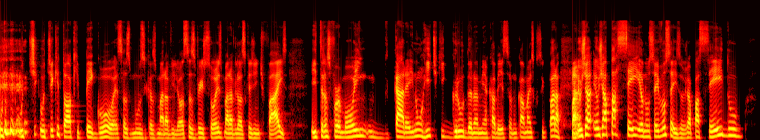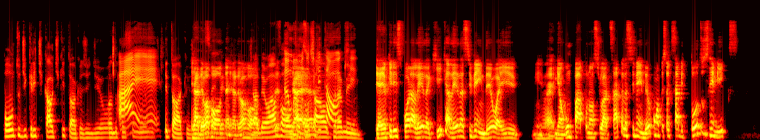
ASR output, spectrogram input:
o, o o TikTok pegou essas músicas maravilhosas, essas versões maravilhosas que a gente faz e transformou em, cara, em um hit que gruda na minha cabeça, eu nunca mais consigo parar. Mas- Eu, já, eu já passei, eu não sei vocês, eu já passei do ponto de criticar o TikTok. Hoje em dia eu ando Ah, consumindo é? TikTok. eu Já deu a volta, bem. já deu a volta. Já deu a volta total pra mim. E aí eu queria expor a Leila aqui, que a Leila se vendeu aí em, em algum papo nosso de WhatsApp, ela se vendeu como uma pessoa que sabe todos os remixes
